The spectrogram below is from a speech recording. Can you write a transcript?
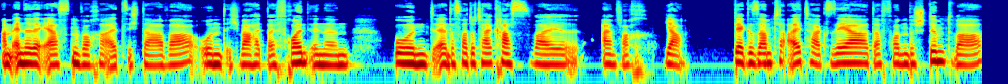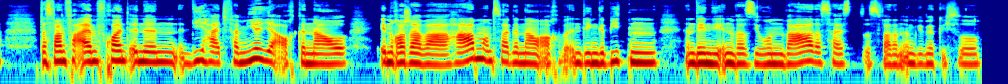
Am Ende der ersten Woche, als ich da war. Und ich war halt bei FreundInnen. Und äh, das war total krass, weil einfach, ja, der gesamte Alltag sehr davon bestimmt war. Das waren vor allem Freundinnen, die halt Familie auch genau in Rojava haben und zwar genau auch in den Gebieten, in denen die Invasion war. Das heißt, es war dann irgendwie wirklich so,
